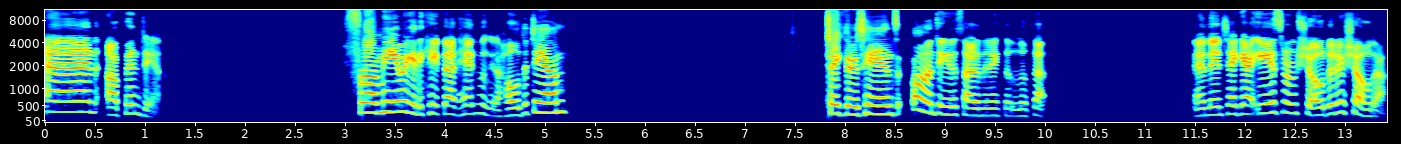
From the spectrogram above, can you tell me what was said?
And up and down. From here, we're going to keep that head. We're going to hold it down. Take those hands onto either side of the neck and look up. And then take our ears from shoulder to shoulder.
